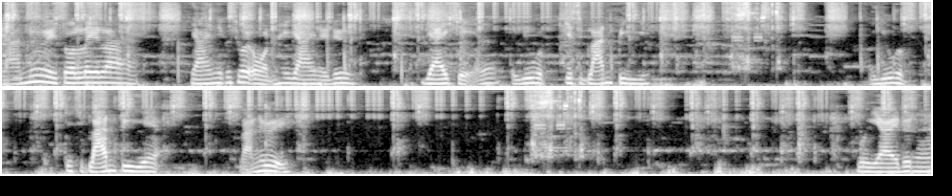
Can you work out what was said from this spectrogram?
หลานเอ้ยตัวเล่ล่ายายนี่ก็ช่วยอ่อนให้ยายหน่อยเด้อยายแก่แล้วอายุแบบเจ็ดสิบล้านปี อายุแบบเจ็ดสิบล้านปีอะหลานเอ้ยช่วยยายด้วยนะ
